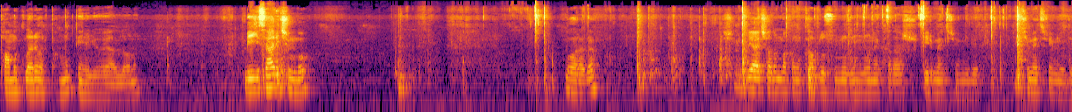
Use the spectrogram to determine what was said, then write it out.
pamukları var. Pamuk deniliyor herhalde ona. Bilgisayar için bu. Bu arada. Şimdi bir açalım bakalım kablosunun uzunluğu ne kadar? 1 metre miydi? 2 metre miydi?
